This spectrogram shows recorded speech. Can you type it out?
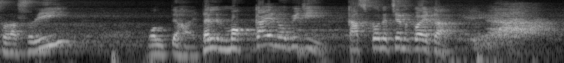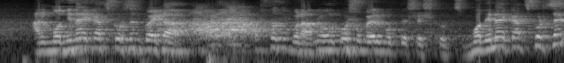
সরাসরি বলতে হয়। তাহলে মক্কায় নবীজি কাজ করেছেন কয়টা? আর মদিনায় কাজ করছেন কয়টা? আমি অল্প সময়ের মধ্যে শেষ করছি। মদিনায় কাজ করছেন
